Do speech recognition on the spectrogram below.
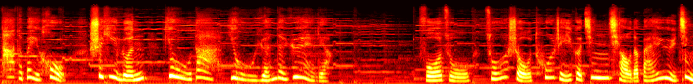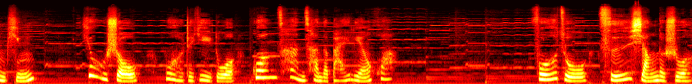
他的背后是一轮。又大又圆的月亮。佛祖左手托着一个精巧的白玉净瓶，右手握着一朵光灿灿的白莲花。佛祖慈祥地说：“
